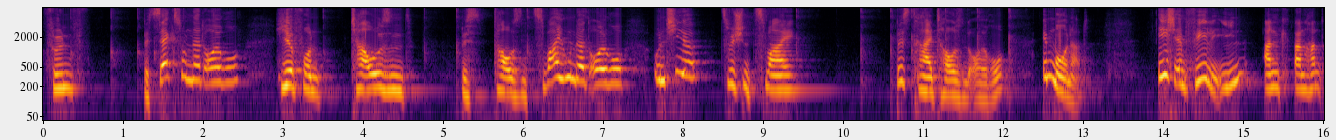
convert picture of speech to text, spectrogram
5 bis 600 Euro, hier von 1000 bis 1200 Euro und hier zwischen 2 bis 3000 Euro im Monat. Ich empfehle Ihnen an, anhand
